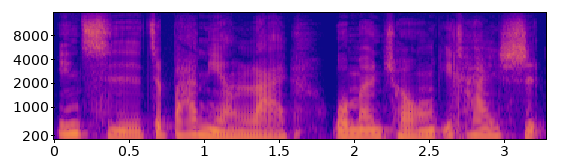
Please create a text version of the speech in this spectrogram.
因此这八年来，我们从一开始。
